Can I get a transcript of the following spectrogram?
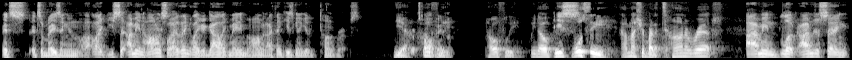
it's it's amazing. And like you said, I mean, honestly, I think like a guy like Manny Muhammad, I think he's going to get a ton of reps. Yeah, hopefully, hopefully, you know, he's we'll see. I'm not sure about a ton of reps. I mean, look, I'm just saying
